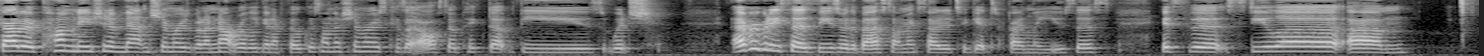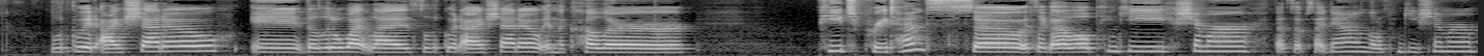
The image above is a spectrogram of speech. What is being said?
got a combination of matte and shimmers, but I'm not really going to focus on the shimmers because I also picked up these, which everybody says these are the best. I'm excited to get to finally use this. It's the Stila um, liquid eyeshadow, it, the Little White Lies liquid eyeshadow in the color Peach Pretense. So it's like a little pinky shimmer that's upside down, little pinky shimmer.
